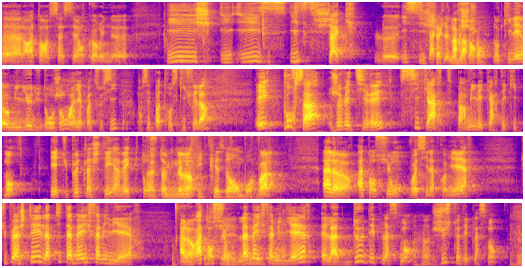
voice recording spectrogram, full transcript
euh, alors attends, ça c'est encore une Ish, I- Is, Ishak, le Ishak le marchand. marchand. Donc il est au milieu du donjon, il n'y a pas de souci, on ne sait pas trop ce qu'il fait là. Et pour ça, je vais tirer six cartes parmi les cartes équipement, et tu peux te l'acheter avec ton Avec stock une d'or. magnifique pièce d'or en bois. Voilà. Alors, attention, voici la première. Tu peux acheter la petite abeille familière. Alors, attention, l'abeille familière, elle a deux déplacements, uh-huh. juste déplacements. Uh-huh.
